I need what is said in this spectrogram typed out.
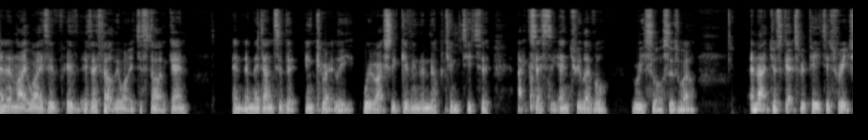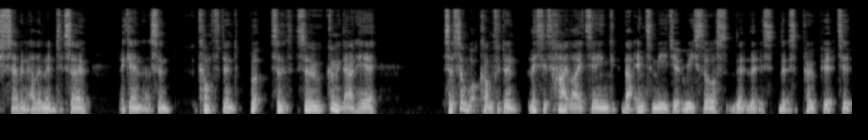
and then likewise, if, if, if they felt they wanted to start again and, and they'd answered it incorrectly, we were actually giving them the opportunity to access the entry level resource as well. And that just gets repeated for each seven element. So again, that's a confident, but so so coming down here, so somewhat confident. This is highlighting that intermediate resource that, that is that's appropriate to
